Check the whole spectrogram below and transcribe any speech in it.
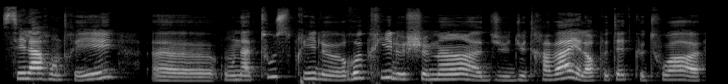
c'est la rentrée. Euh, on a tous pris le, repris le chemin euh, du, travail. Alors peut-être que toi, euh,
